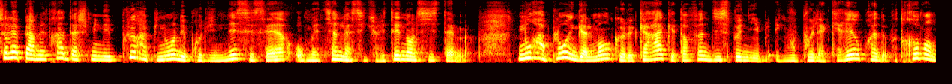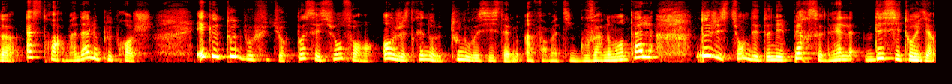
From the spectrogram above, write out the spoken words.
Cela permettra d'acheminer plus rapidement les produits nécessaires au maintien de la sécurité dans le système. Nous rappelons également que le Carac est enfin disponible et que vous pouvez l'acquérir auprès de votre revendeur Astro Armada le plus proche et que toutes vos futures possessions seront enregistrées dans le tout nouveau système informatique gouvernemental de gestion des données personnelles des citoyens.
